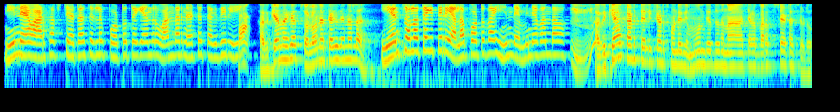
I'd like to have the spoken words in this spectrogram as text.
ನಿನ್ನೆ ವಾಟ್ಸಪ್ ಸ್ಟೇಟಸ್ ಇಡ್ಲಿಕ್ ಫೋಟೋ ತೆಗಿ ಅಂದ್ರ ಒಂದರ ನೆಟ್ ತೆಗ್ದಿರಿ. ಅದಕ್ಕೇನಾಗ ಚಲೋನೆ ತೆಗ್ದೇನಲ್ಲ? ಏನ್ ಚಲೋ ತೆಗಿತೀರಿ? ಎಲ್ಲಾ ಫೋಟೋದಾಗ ಹಿಂದ್ ಎಮ್ಮಿನೇ ಬಂದಾವ. ಅದಕ್ಕೆ ಯಾಕೆ ಕಡ್ ತಲೆ ಕೆಡ್ಸ್ಕೊಂಡಿದ್ದಿ ಮುಂದಿದ್ದದ ನಾ ಅಂತೇಳಿ ಬರದ್ ಸ್ಟೇಟಸ್ ಇಡು.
